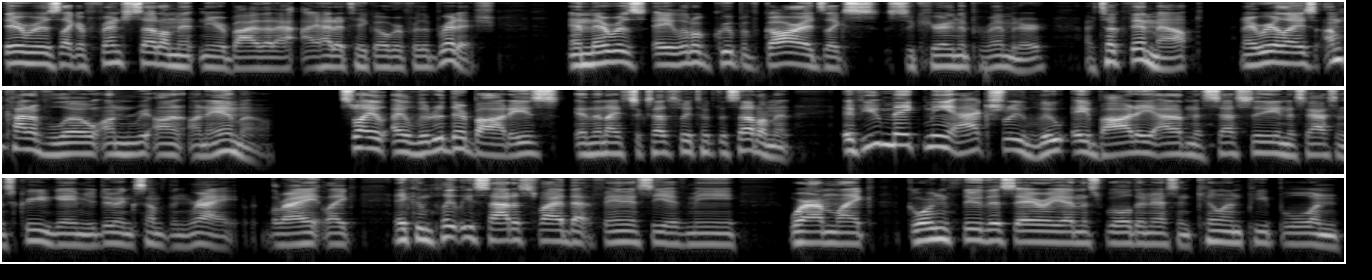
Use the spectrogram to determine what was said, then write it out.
there was like a French settlement nearby that I, I had to take over for the British. And there was a little group of guards like s- securing the perimeter. I took them out and I realized I'm kind of low on, re- on, on ammo. So I, I looted their bodies and then I successfully took the settlement. If you make me actually loot a body out of necessity in Assassin's Creed game, you're doing something right, right? Like it completely satisfied that fantasy of me where I'm like going through this area in this wilderness and killing people and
